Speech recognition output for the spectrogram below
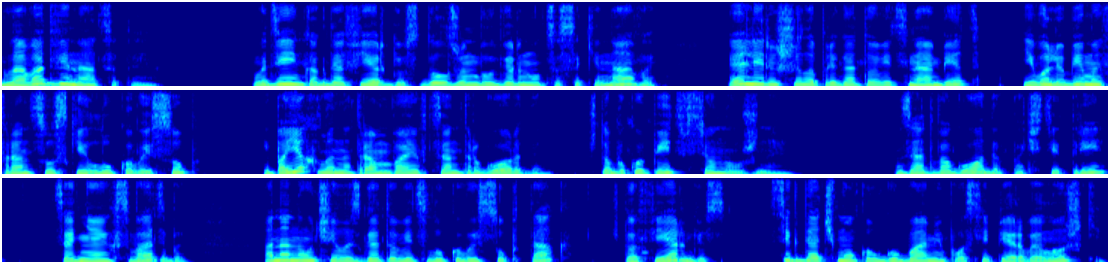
Глава 12. В день, когда Фергюс должен был вернуться с Окинавы, Элли решила приготовить на обед его любимый французский луковый суп и поехала на трамвае в центр города, чтобы купить все нужное. За два года, почти три, со дня их свадьбы, она научилась готовить луковый суп так, что Фергюс всегда чмокал губами после первой ложки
